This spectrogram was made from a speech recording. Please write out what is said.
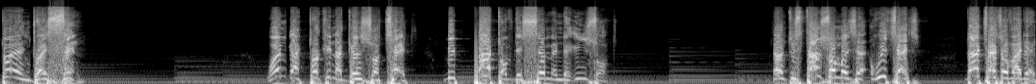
don't enjoy sin. When they are talking against your church, be part of the shame and the insult. And to stand somewhere which church? That church over there.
